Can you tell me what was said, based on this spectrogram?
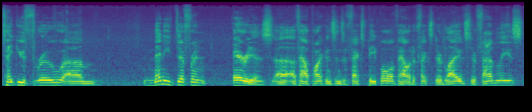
take you through um, many different areas uh, of how Parkinson's affects people, of how it affects their lives, their families.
